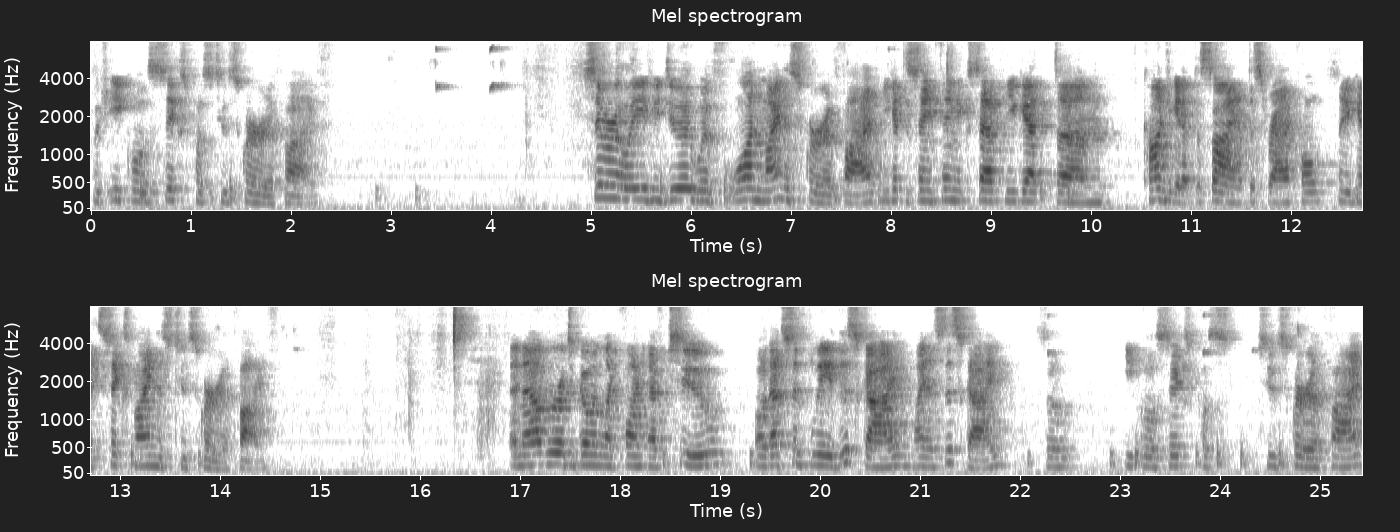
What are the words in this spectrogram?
which equals 6 plus 2 square root of 5. Similarly, if you do it with 1 minus square root of 5, you get the same thing except you get um, conjugate of the sign of this radical, so you get 6 minus 2 square root of 5. And now we're to go and like find f2. Oh, that's simply this guy minus this guy, so equals 6 plus 2 square root of 5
